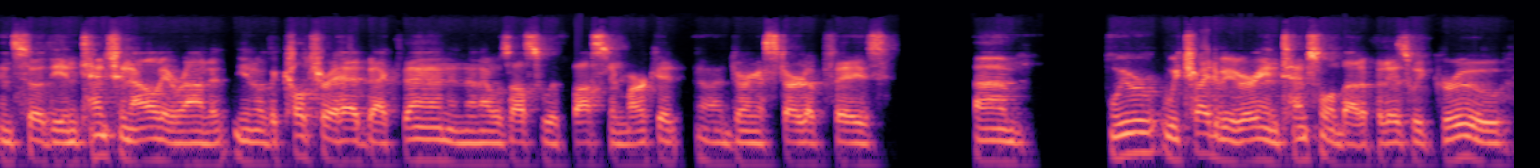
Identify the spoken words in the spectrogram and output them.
And so the intentionality around it, you know, the culture I had back then, and then I was also with Boston Market uh, during a startup phase. Um, we were we tried to be very intentional about it, but as we grew,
